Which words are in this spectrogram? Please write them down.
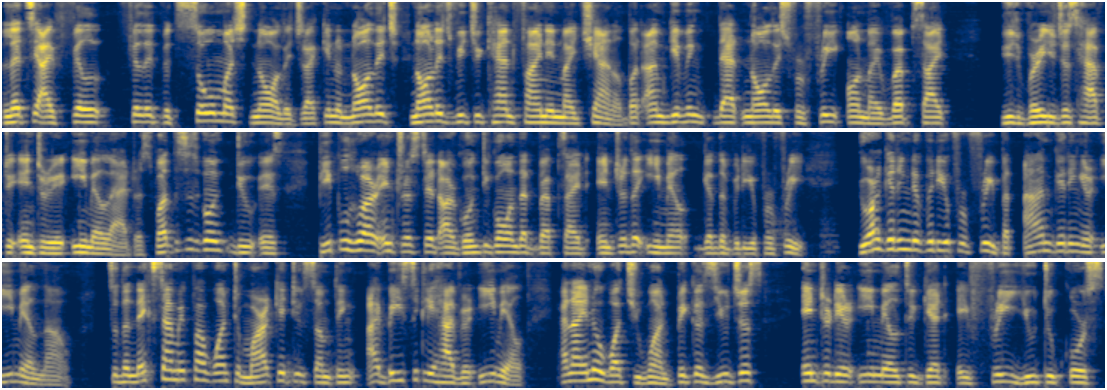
let's say i fill fill it with so much knowledge like you know knowledge knowledge which you can't find in my channel but i'm giving that knowledge for free on my website you, where you just have to enter your email address. What this is going to do is people who are interested are going to go on that website, enter the email, get the video for free. You are getting the video for free, but I'm getting your email now. So the next time if I want to market you something, I basically have your email and I know what you want because you just entered your email to get a free YouTube course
